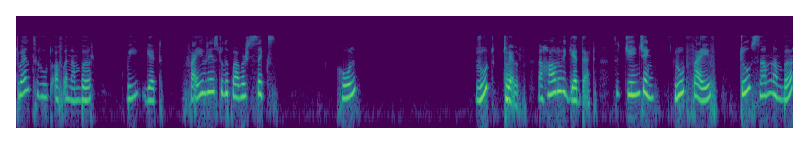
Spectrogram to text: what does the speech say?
12th root of a number we get 5 raised to the power 6 whole root 12. Now how do we get that? So changing root 5 to some number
